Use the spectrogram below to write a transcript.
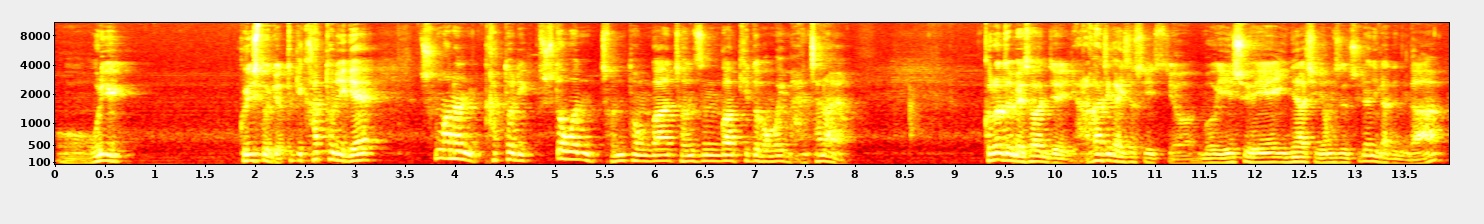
어, 우리 그리스도교 특히 카톨릭의 수많은 카톨릭 수도원 전통과 전승과 기도 방법이 많잖아요. 그런 점에서 이제 여러 가지가 있을 수 있죠. 뭐 예수의 인야시 영성 수련이라든가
